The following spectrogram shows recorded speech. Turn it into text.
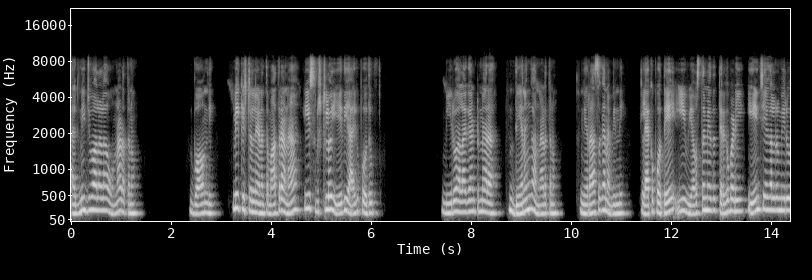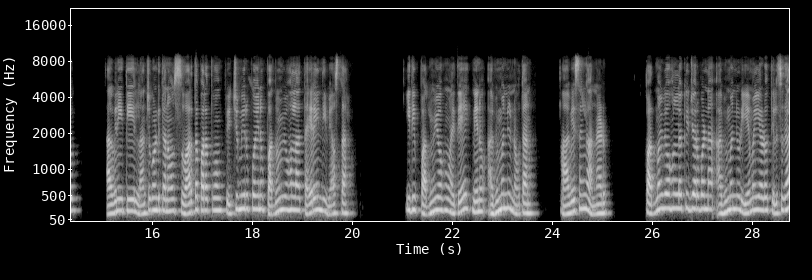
అగ్నిజ్వాలలా ఉన్నాడతను. బావుంది. మీకిష్టం లేనంత మాత్రాన ఈ సృష్టిలో ఏది ఆగిపోదు. మీరు అలాగే అంటున్నారా? దీనంగా అన్నాడతను. నిరాశగా నవ్వింది. లేకపోతే ఈ వ్యవస్థ మీద తిరగబడి ఏం చేయగలరు మీరు? అవినీతి లంచగొండితనం స్వార్థపరత్వం పెచ్చుమీరిపోయిన పద్మవ్యూహంలా తయారైంది వ్యవస్థ. ఇది పద్మవ్యూహం అయితే నేను అభిమన్యునవుతాను ఆవేశంగా అన్నాడు. పద్మవ్యూహంలోకి జొరబడిన అభిమన్యుడు ఏమయ్యాడో తెలుసుగా?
